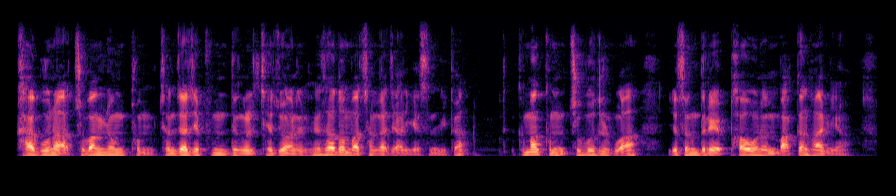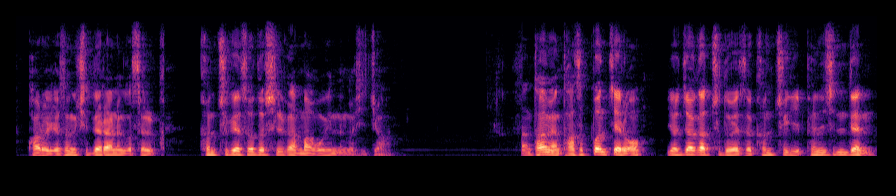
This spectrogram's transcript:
가구나 주방용품, 전자제품 등을 제조하는 회사도 마찬가지 아니겠습니까? 그만큼 주부들과 여성들의 파워는 막강하며 바로 여성시대라는 것을 건축에서도 실감하고 있는 것이죠. 다음엔 다섯 번째로 여자가 주도해서 건축이 변신된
